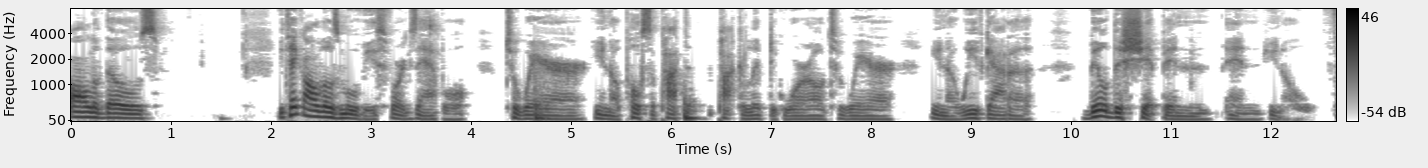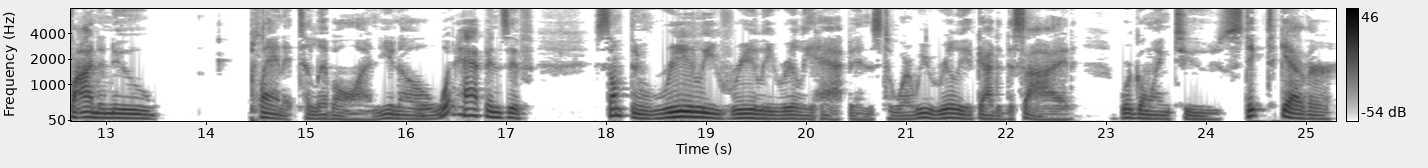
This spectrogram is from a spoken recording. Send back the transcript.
all of those, you take all those movies, for example, to where, you know, post apocalyptic world to where, you know, we've got to build this ship and, and, you know, find a new planet to live on. You know, what mm-hmm. happens if something really, really, really happens to where we really have got to decide we're going to stick together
